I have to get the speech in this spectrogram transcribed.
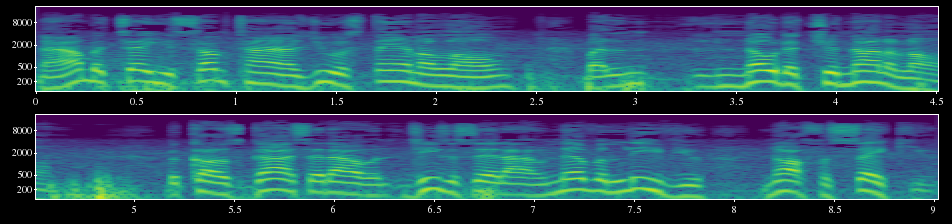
Now, I'm going to tell you, sometimes you will stand alone, but know that you're not alone. Because God said, I will, Jesus said, I will never leave you nor forsake you.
